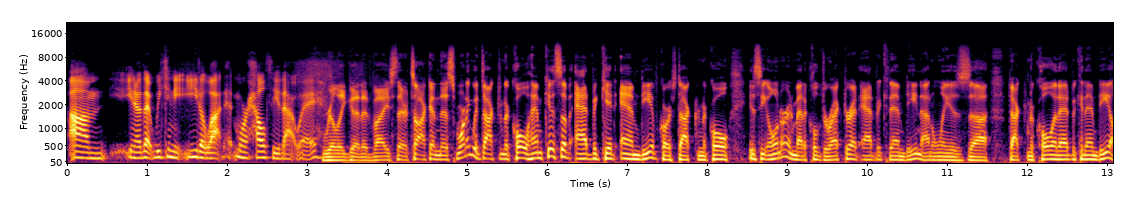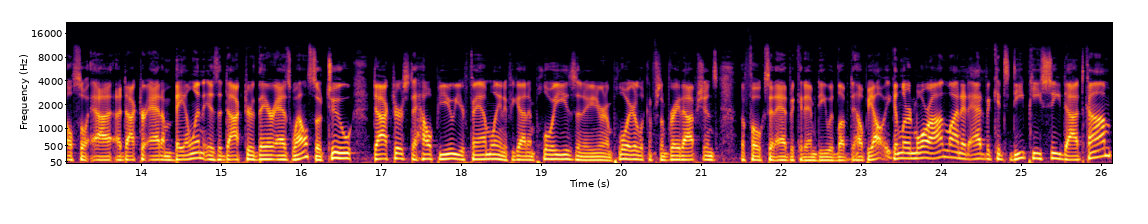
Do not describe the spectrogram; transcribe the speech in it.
um, you know that we can eat a lot more healthy that way. Really good advice there. Talking this morning with dr nicole Hemkes of advocate md of course dr nicole is the owner and medical director at advocate md not only is uh, dr nicole at advocate md also uh, dr adam balin is a doctor there as well. So two doctors to help you your family and if you got employees and you're an employer looking for some great options the folks at advocate md would love to help you out. You can learn more online at advocate advocatesdpc.com.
